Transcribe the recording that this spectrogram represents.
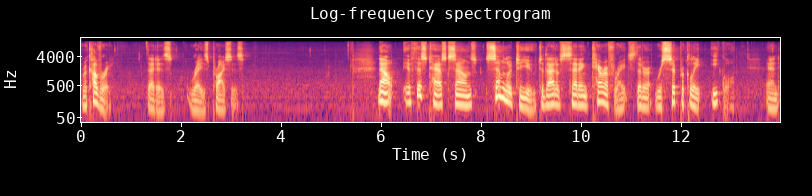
recovery, that is, raise prices. Now, if this task sounds similar to you to that of setting tariff rates that are reciprocally equal and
